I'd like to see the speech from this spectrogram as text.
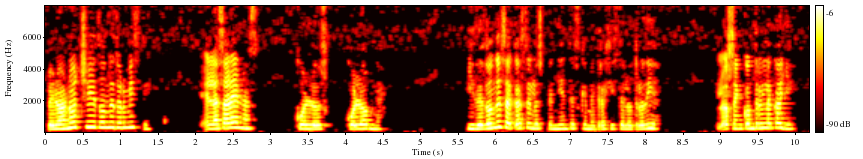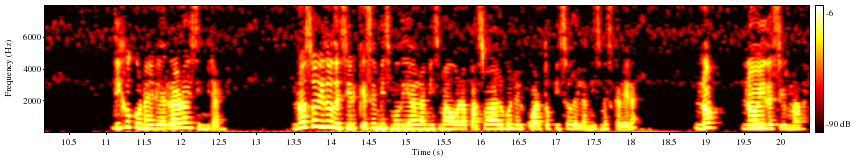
Pero anoche, ¿dónde dormiste? En las arenas, con los Colobna. ¿Y de dónde sacaste los pendientes que me trajiste el otro día? Los encontré en la calle. Dijo con aire raro y sin mirarme. ¿No has oído decir que ese mismo día a la misma hora pasó algo en el cuarto piso de la misma escalera? No, no oí decir nada.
